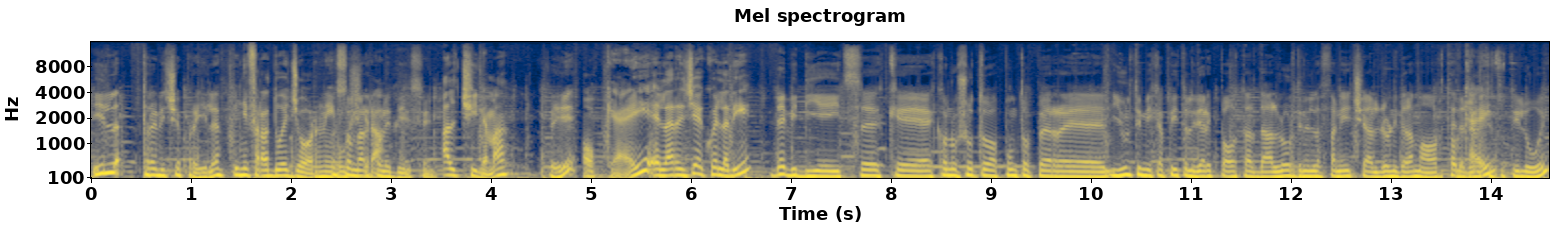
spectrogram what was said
Il 13 aprile. Quindi fra due giorni Questo mercoledì, sì. Al cinema? Sì. Ok, e la regia è quella di? David Yates, che è conosciuto appunto per eh, gli ultimi capitoli di Harry Potter, dall'Ordine della Fenice ai Giorni della Morte, Ok. li ha già fatti tutti lui.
